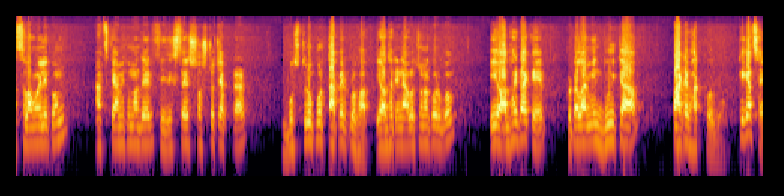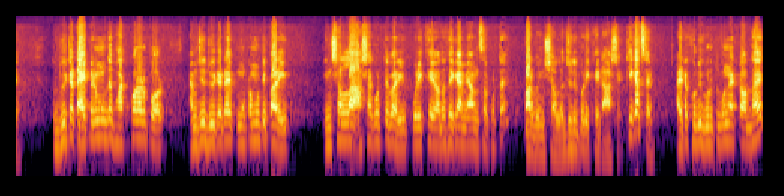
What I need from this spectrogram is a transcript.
আসসালামু আলাইকুম। আজকে আমি তোমাদের ফিজিক্সের ষষ্ঠ চ্যাপ্টার, বস্তুর উপর তাপের প্রভাব এই অধ্যায়টি নিয়ে আলোচনা করব। এই অধ্যায়টাকে টোটাল আমি দুইটা পার্টে ভাগ করব, ঠিক আছে? তো দুইটা টাইপের মধ্যে ভাগ করার পর আমি যদি দুইটা টাইপ মোটামুটি পারি ইনশাল্লাহ আশা করতে পারি পরীক্ষায় অধ্যায় থেকে আমি আনসার করতে পারব ইনশাল্লাহ যদি পরীক্ষা এটা আসে, ঠিক আছে? আর এটা খুবই গুরুত্বপূর্ণ একটা অধ্যায়,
